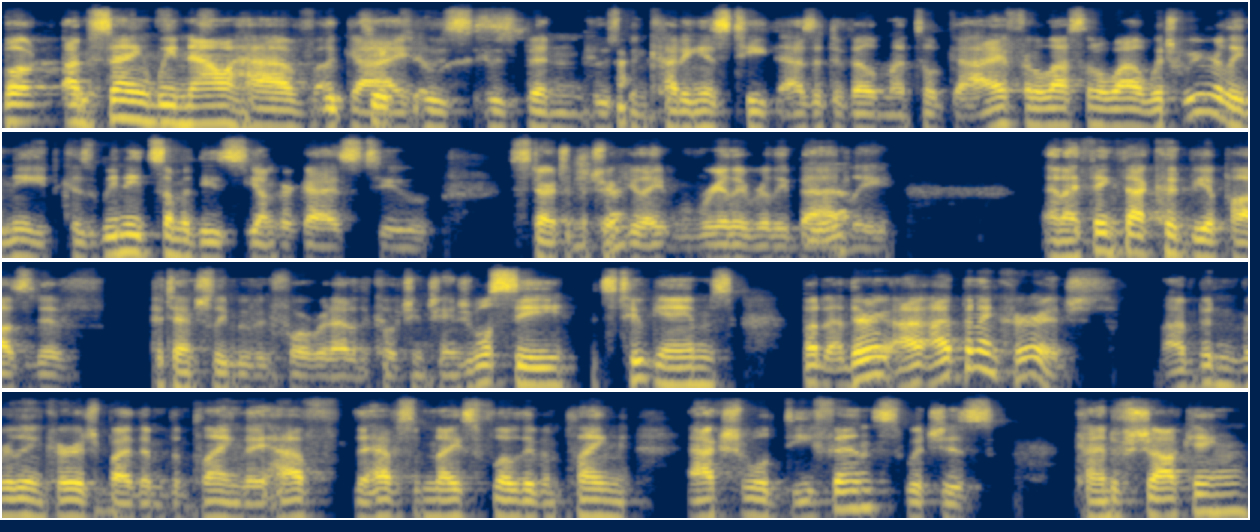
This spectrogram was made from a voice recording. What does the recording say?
But I'm saying we now have a guy who's who's been who's been cutting his teeth as a developmental guy for the last little while, which we really need because we need some of these younger guys to start to matriculate sure. really really badly. Yeah. And I think that could be a positive potentially moving forward out of the coaching change. We'll see. It's two games, but they're, I, have been encouraged. I've been really encouraged by them, them playing. They have they have some nice flow. They've been playing actual defense, which is kind of shocking.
